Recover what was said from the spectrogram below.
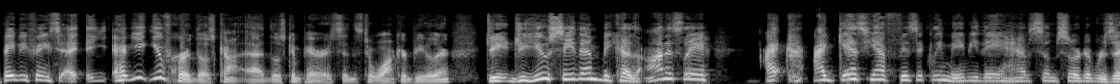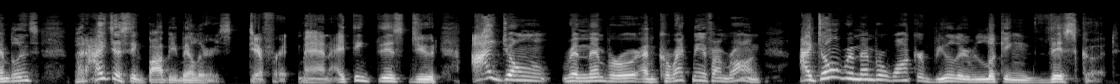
Babyface, uh, have you you've heard those uh, those comparisons to Walker Buehler? Do do you see them? Because honestly, I I guess yeah, physically maybe they have some sort of resemblance, but I just think Bobby Miller is different, man. I think this dude. I don't remember. And correct me if I'm wrong. I don't remember Walker Buehler looking this good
